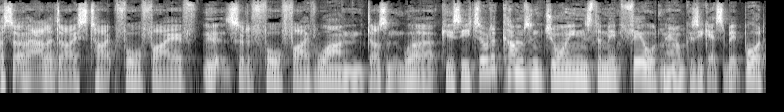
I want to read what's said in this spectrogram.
a sort of Allardyce type four five uh, sort of four five one doesn't work is he sort of comes and joins the midfield now because he gets a bit bored.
